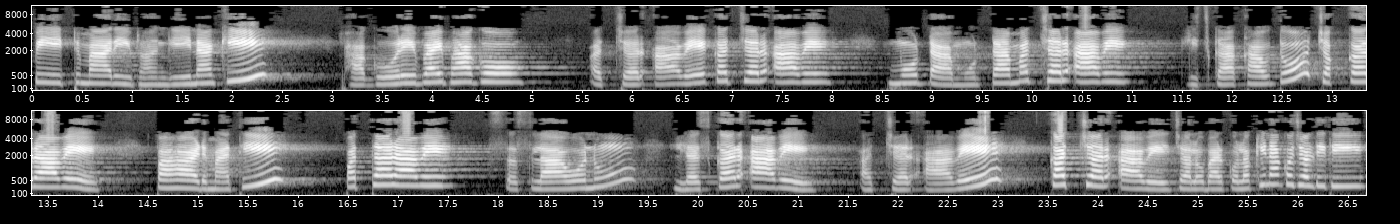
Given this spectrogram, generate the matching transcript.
પીઠ મારી ભાંગી નાખી. ભાગો રે ભાઈ ભાગો. અચ્છર આવે, કચ્છર આવે. મોટા મોટા મચ્છર આવે. હિંચકા ખાવ તો ચક્કર આવે. પહાડમાંથી પથ્થર આવે. સસલાઓનું લશ્કર આવે, અચ્છર આવે કચ્ચર આવે. ચાલો બાળકો લખી નાખો જલ્દીથી.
